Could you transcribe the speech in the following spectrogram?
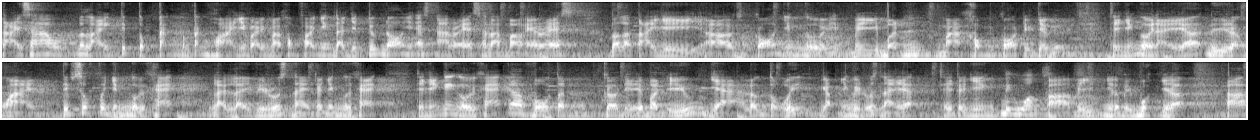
tại sao nó lại tiếp tục tăng mà tăng hoài như vậy mà không phải những đại dịch trước đó như SARS hay là MERS đó là tại vì à, có những người bị bệnh mà không có triệu chứng. Thì những người này á, đi ra ngoài tiếp xúc với những người khác lại lây virus này cho những người khác. Thì những cái người khác á, vô tình cơ địa bệnh yếu già lớn tuổi gặp những virus này á, thì tự nhiên bị quật. À, bị như là bị quật vậy đó. À,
